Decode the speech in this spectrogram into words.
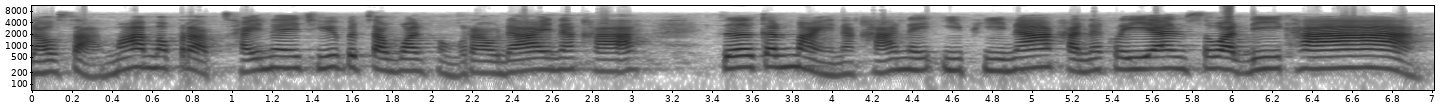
เราสามารถมาปรับใช้ในชีวิตประจำวันของเราได้นะคะ เจอกันใหม่นะคะใน EP หน้าค่ะนักเรียน สวัสดีค่ะ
